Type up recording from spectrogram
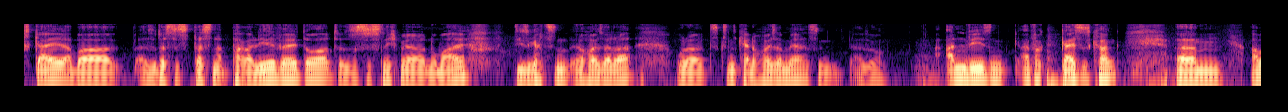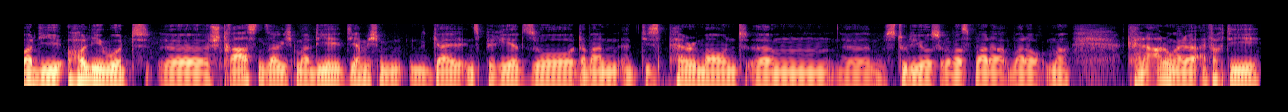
ist geil, aber also das ist, das ist eine Parallelwelt dort. Also es ist nicht mehr normal, diese ganzen äh, Häuser da. Oder es sind keine Häuser mehr, es sind also Anwesen, einfach geisteskrank. Ähm, aber die Hollywood-Straßen, äh, sage ich mal, die, die haben mich geil inspiriert. So, da waren äh, dieses Paramount ähm, äh, Studios oder was war da, war da auch immer. Keine Ahnung, Alter. Einfach die,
